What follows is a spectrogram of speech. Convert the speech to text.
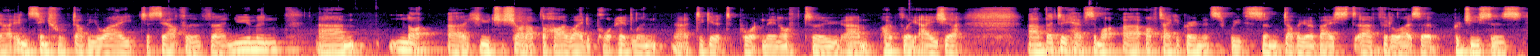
uh, in central WA, just south of Newman. Um, not a huge shot up the highway to Port Hedland uh, to get it to port and then off to um, hopefully Asia. Uh, they do have some uh, offtake agreements with some WO based uh, fertilizer producers,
